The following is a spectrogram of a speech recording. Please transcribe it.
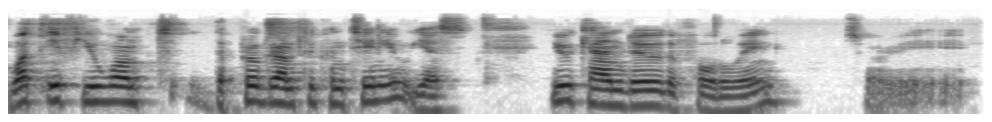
what if you want the program to continue? Yes, you can do the following. Sorry.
